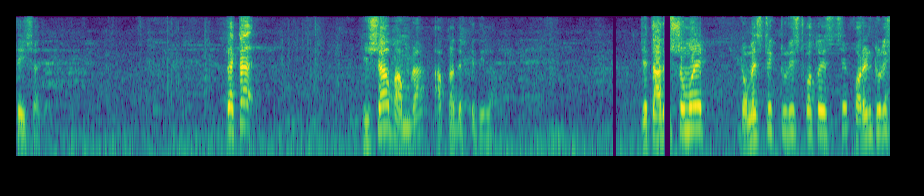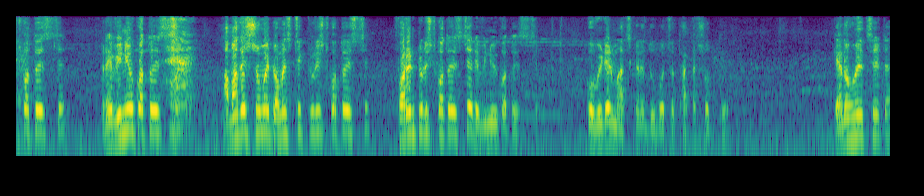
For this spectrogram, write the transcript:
তেইশ হাজার। একটা হিসাব আমরা আপনাদেরকে দিলাম যে তাদের সময় ডোমেস্টিক টুরিস্ট কত এসছে ফরেন টুরিস্ট কত এসছে রেভিনিউ কত এসছে, আমাদের সময় ডোমেস্টিক টুরিস্ট কত এসছে ফরেন টুরিস্ট কত এসছে রেভিনিউ কত এসছে। কোভিড এর মাঝখানে দু বছর থাকা সত্ত্বেও। কেন হয়েছে এটা?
